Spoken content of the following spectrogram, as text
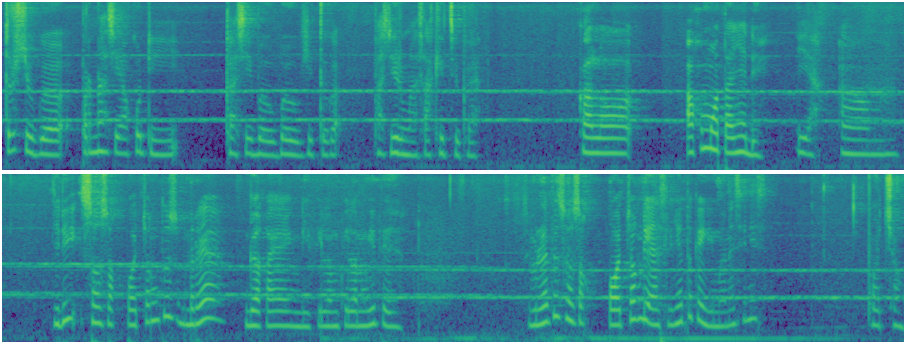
Terus juga pernah sih aku dikasih bau-bau gitu kak. Pas di rumah sakit juga. Kalau aku mau tanya deh, iya. Em, jadi sosok pocong tuh sebenarnya nggak kayak yang di film-film gitu ya? Sebenarnya tuh sosok pocong di aslinya tuh kayak gimana sih nis? pocong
